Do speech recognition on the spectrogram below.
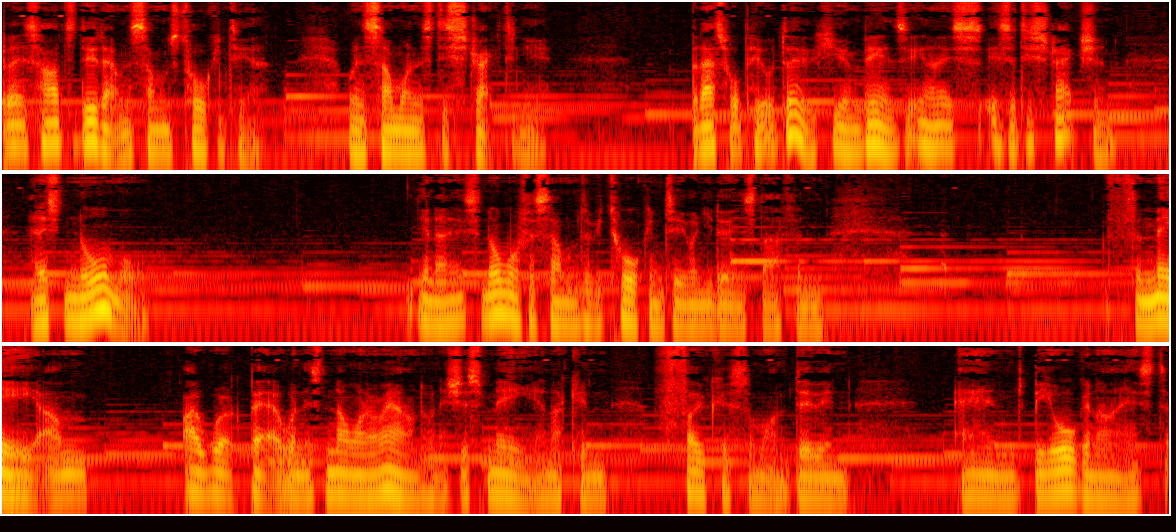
But it's hard to do that when someone's talking to you, when someone's distracting you. But that's what people do, human beings. You know, it's it's a distraction, and it's normal. You know, it's normal for someone to be talking to you when you're doing stuff. And for me, um, I work better when there's no one around, when it's just me, and I can focus on what I'm doing and be organized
